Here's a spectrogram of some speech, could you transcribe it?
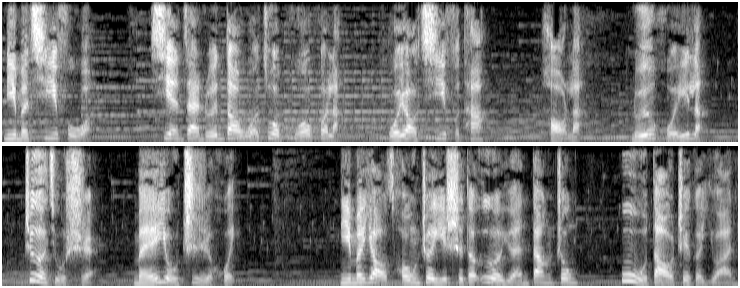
你们欺负我，现在轮到我做婆婆了，我要欺负她。好了，轮回了，这就是没有智慧。你们要从这一世的恶缘当中悟到这个缘。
